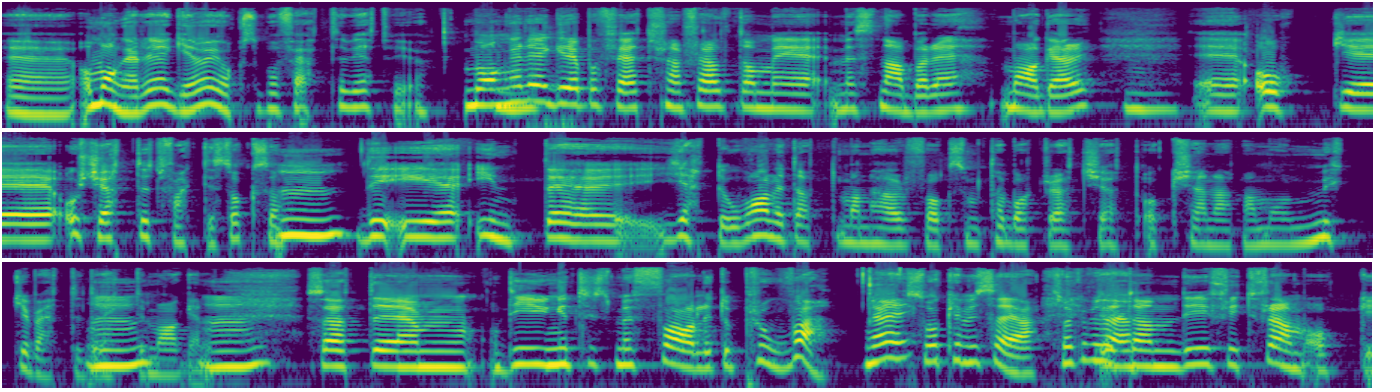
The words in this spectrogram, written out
Mm. Eh, och många reagerar ju också på fett, det vet vi ju. Många mm. reagerar på fett, framförallt de med, med snabbare magar. Mm. Eh, och, eh, och köttet faktiskt också. Mm. Det är inte jätteovanligt att man hör folk som tar bort rött kött och känner att man mår mycket bättre direkt mm. i magen. Så att ehm, det är ju ingenting som är farligt att prova. Nej. Så kan vi säga. Så kan vi säga. Utan det är fritt fram och,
